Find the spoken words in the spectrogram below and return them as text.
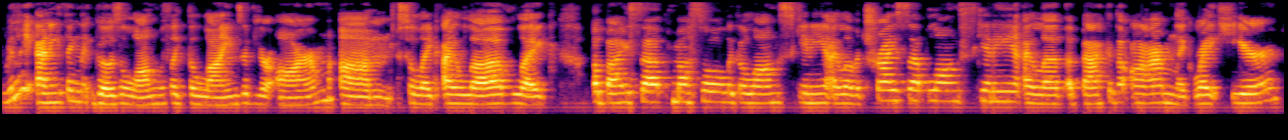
really anything that goes along with like the lines of your arm. Um, so like I love like a bicep muscle, like a long skinny. I love a tricep long skinny. I love a back of the arm, like right here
